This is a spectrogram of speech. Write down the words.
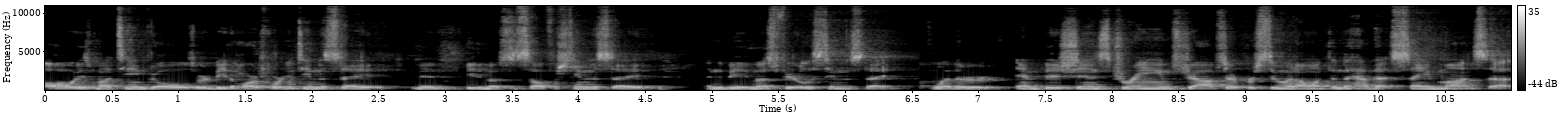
always my team goals are to be the hardest working team in the state, be the most selfish team in the state, and to be the most fearless team in the state. Whether ambitions, dreams, jobs they're pursuing, I want them to have that same mindset.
